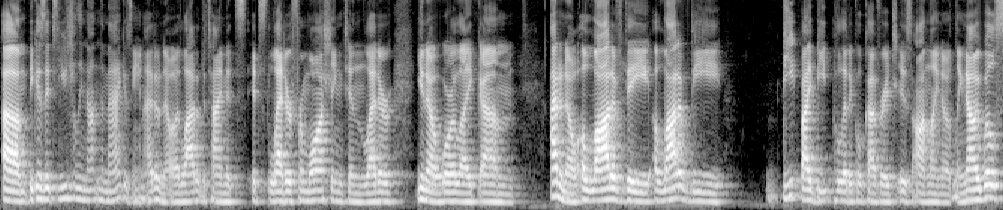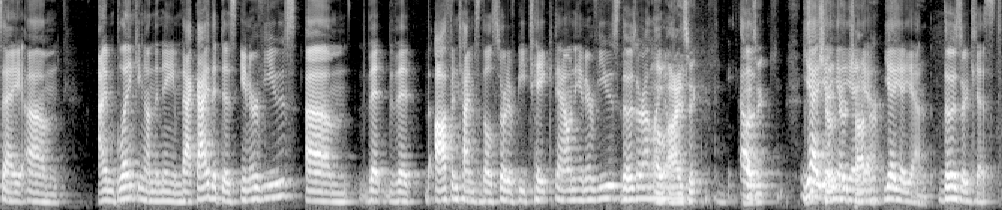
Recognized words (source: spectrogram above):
Um, because it's usually not in the magazine. I don't know. A lot of the time, it's it's letter from Washington, letter, you know, or like um, I don't know. A lot of the a lot of the beat by beat political coverage is online only. Now, I will say, um, I'm blanking on the name. That guy that does interviews, um, that that oftentimes they'll sort of be takedown interviews. Those are online. Oh, only. Isaac. Oh, Isaac. Yeah, it yeah, yeah, yeah, yeah, yeah, yeah, yeah. Those are just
